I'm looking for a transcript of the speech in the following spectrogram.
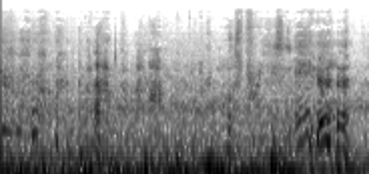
That's pretty easy.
